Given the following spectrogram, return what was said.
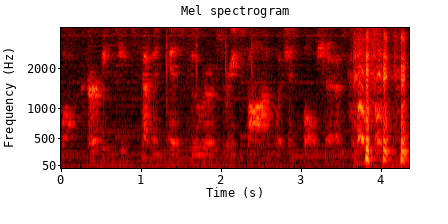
Well, Kirby keeps having his gurus respawn, which is bullshit.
